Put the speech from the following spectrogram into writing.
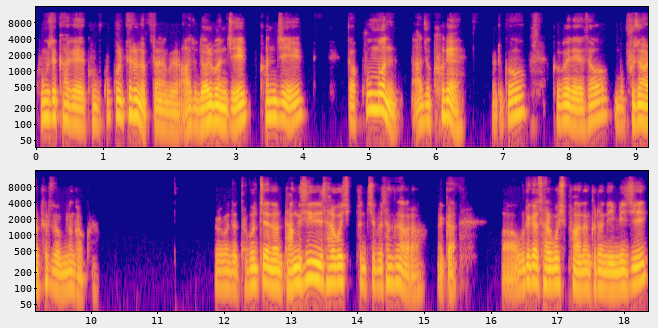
궁색하게 꾸- 꿈꿀 필요는 없다는 거예요. 아주 넓은 집, 큰 집. 그러니까 꿈은 아주 크게 그리고 그거에 대해서 뭐 부정할 필요도 없는 것 같고요. 그리고 이제 두 번째는 당신이 살고 싶은 집을 상상하라. 그러니까 어, 우리가 살고 싶어하는 그런 이미지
